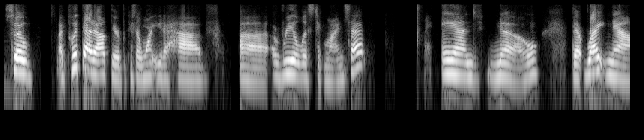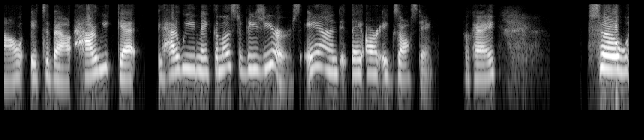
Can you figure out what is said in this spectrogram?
So I put that out there because I want you to have uh, a realistic mindset and know that right now it's about how do we get how do we make the most of these years? And they are exhausting okay? So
